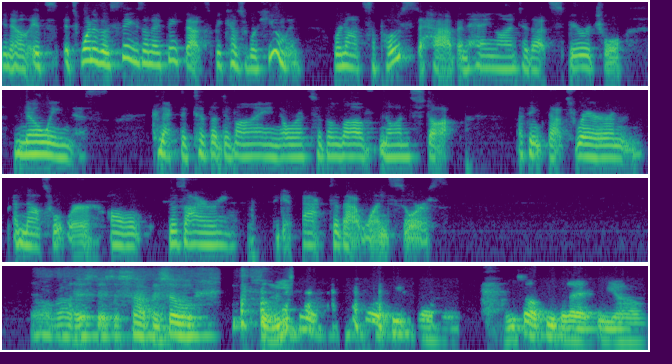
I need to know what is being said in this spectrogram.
You know, it's it's one of those things, and I think that's because we're human. We're not supposed to have and hang on to that spiritual knowingness connected to the divine or to the love nonstop. I think that's rare, and and that's what we're all desiring to get back to that one source. Oh, well, this this is something. So, so you saw, saw people, you saw people at the um,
